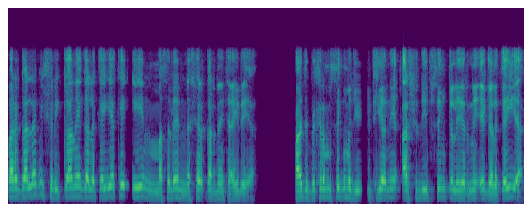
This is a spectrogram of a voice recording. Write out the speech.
ਪਰ ਗੱਲ ਹੈ ਵੀ ਸ਼ਰੀਕਾਂ ਨੇ ਗੱਲ ਕਹੀ ਹੈ ਕਿ ਇਹ ਮਸਲੇ ਨਸ਼ਰ ਕਰਨੇ ਚਾਹੀਦੇ ਆ। ਅੱਜ ਵਿਕਰਮ ਸਿੰਘ ਮਜੀਠੀਆ ਨੇ, ਅਰਸ਼ਦੀਪ ਸਿੰਘ ਕਲੇਰ ਨੇ ਇਹ ਗੱਲ ਕਹੀ ਆ।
